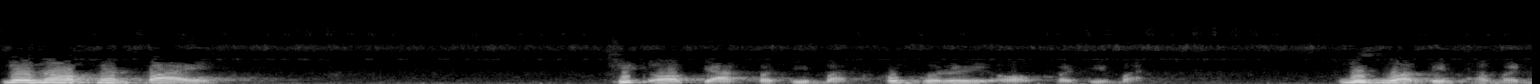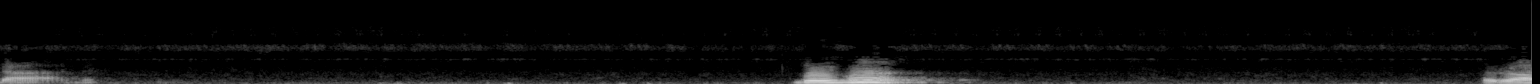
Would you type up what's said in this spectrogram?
เนื่อนอกนั้นไป คิดออกจากปฏิบัติ ผมก็เลยออกปฏิบัตินึกว่าเป็นธรรมดานะ โดยมาก เรา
